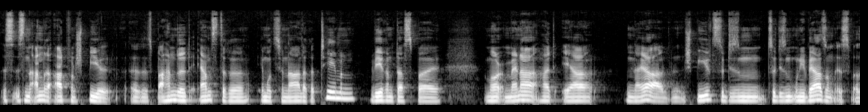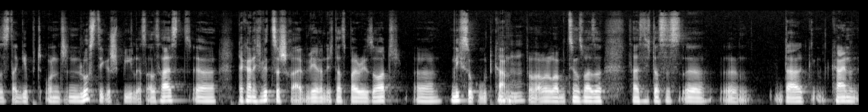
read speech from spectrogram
es ist eine andere Art von Spiel. Es behandelt ernstere, emotionalere Themen, während das bei Manor halt eher naja, ein Spiel zu diesem, zu diesem Universum ist, was es da gibt und ein lustiges Spiel ist. Also das heißt, äh, da kann ich Witze schreiben, während ich das bei Resort äh, nicht so gut kann. Mhm. Beziehungsweise das heißt nicht, dass es äh, äh, da kein,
